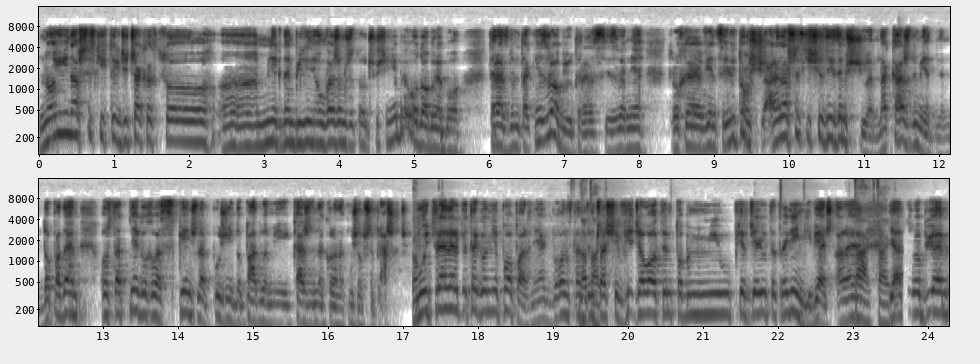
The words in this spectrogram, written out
No i na wszystkich tych dzieciakach, co e, mnie gnębili, ja uważam, że to oczywiście nie było dobre, bo teraz bym tak nie zrobił. Teraz jest we mnie trochę więcej litości, ale na wszystkich się z niej zemściłem, na każdym jednym. Dopadałem ostatniego, chyba z pięć lat później dopadłem i każdy na kolanach musiał przepraszać. Mój trener by tego nie poparł, nie? Jakby on w tamtym no tak. czasie wiedział o tym, to bym mi upierdzielił te treningi, wiesz, ale tak, tak. ja to robiłem,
